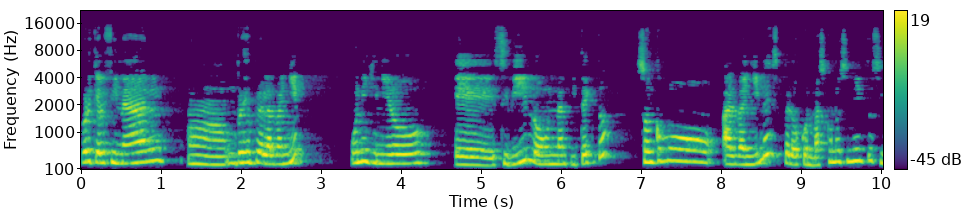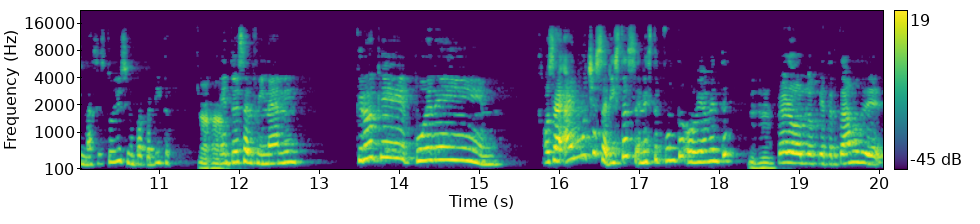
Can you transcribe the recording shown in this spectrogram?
Porque al final, ah, por ejemplo, el albañil, un ingeniero eh, civil o un arquitecto, son como albañiles, pero con más conocimientos y más estudios y un papelito. Entonces, al final, creo que puede... O sea, hay muchas aristas en este punto, obviamente, pero lo que tratamos de,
